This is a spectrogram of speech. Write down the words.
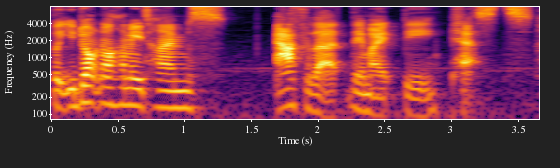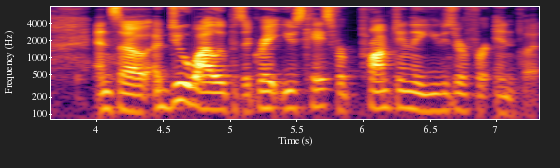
but you don't know how many times after that, they might be pests. And so a do while loop is a great use case for prompting the user for input.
